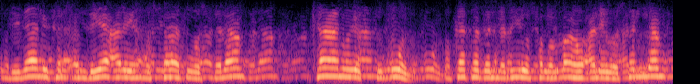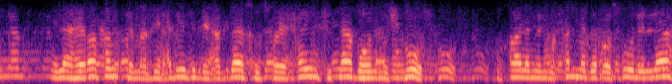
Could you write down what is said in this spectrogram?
ولذلك الأنبياء عليهم الصلاة والسلام كانوا يكتبون. وكتب النبي صلى الله عليه وسلم إلى هرقل كما في حديث ابن عباس في الصحيحين كتابه المشهور. وقال من محمد رسول الله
